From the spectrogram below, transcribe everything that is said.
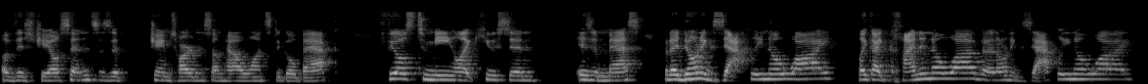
of this jail sentence is if James Harden somehow wants to go back. Feels to me like Houston is a mess, but I don't exactly know why. Like I kind of know why, but I don't exactly know why.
